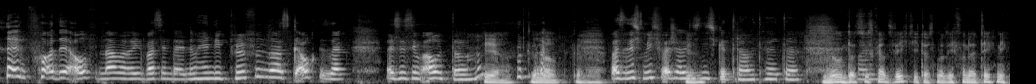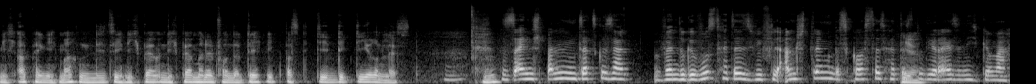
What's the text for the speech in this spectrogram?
vor der Aufnahme was in deinem Handy prüfen. Du hast auch gesagt, es ist im Auto. Hm? Ja, genau, genau. Was ich mich wahrscheinlich ja. nicht getraut hätte. Ja, und das Weil ist ganz wichtig, dass man sich von der Technik nicht abhängig macht und sich nicht, nicht permanent von der Technik was diktieren lässt. Mhm. Das ist einen spannenden Satz gesagt. Wenn du gewusst hättest, wie viel Anstrengung das kostet, hättest du die Reise nicht gemacht.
